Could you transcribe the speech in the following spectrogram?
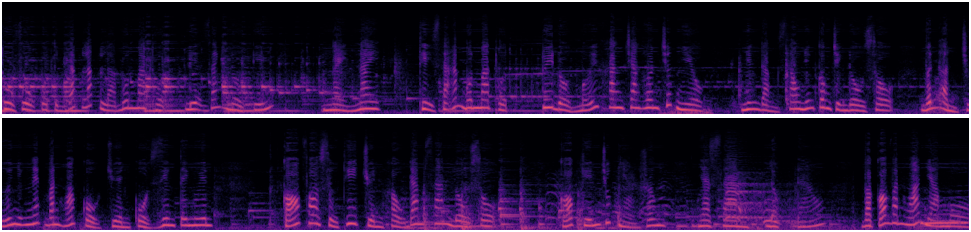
Thủ phủ của tỉnh Đắk Lắk là Buôn Ma Thuột, địa danh nổi tiếng. Ngày nay, thị xã Buôn Ma Thuột tuy đổi mới khang trang hơn trước nhiều, nhưng đằng sau những công trình đồ sộ vẫn ẩn chứa những nét văn hóa cổ truyền của riêng Tây Nguyên. Có pho sử thi truyền khẩu đam san đồ sộ, có kiến trúc nhà rông, nhà sàn độc đáo và có văn hóa nhà mồ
